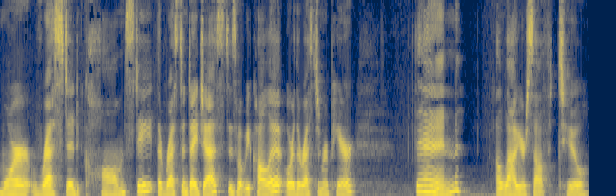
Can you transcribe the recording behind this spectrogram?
more rested, calm state, the rest and digest is what we call it, or the rest and repair, then allow yourself to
